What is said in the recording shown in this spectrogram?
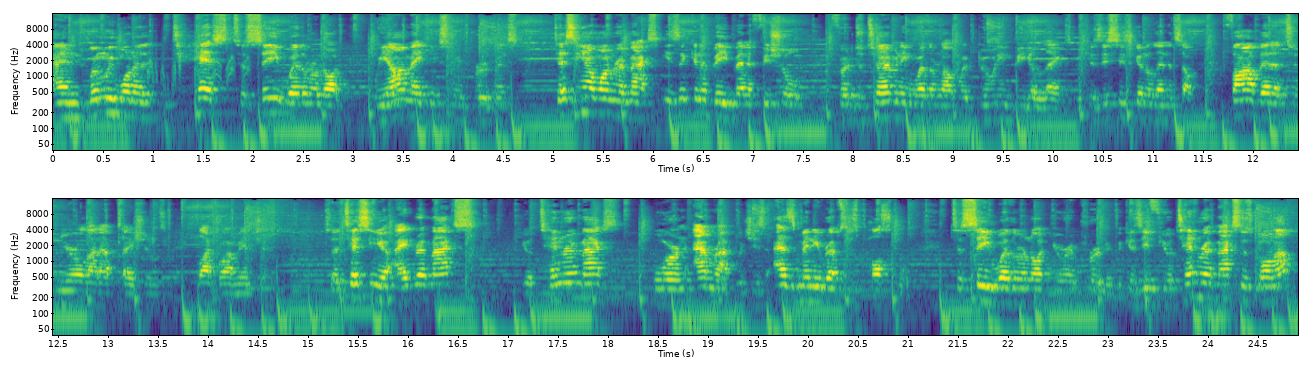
And when we want to test to see whether or not we are making some improvements, testing our one rep max isn't going to be beneficial for determining whether or not we're building bigger legs because this is going to lend itself far better to neural adaptations like I mentioned. So testing your 8 rep max, your 10 rep max, or an AMRAP, which is as many reps as possible to see whether or not you're improving. Because if your 10 rep max has gone up,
